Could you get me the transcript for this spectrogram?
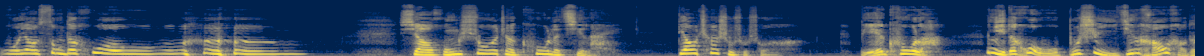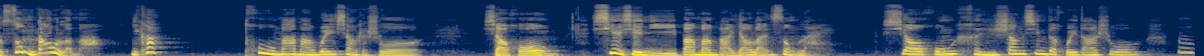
我要送的货物，小红说着哭了起来。吊车叔叔说：“别哭了，你的货物不是已经好好的送到了吗？你看。”兔妈妈微笑着说：“小红，谢谢你帮忙把摇篮送来。”小红很伤心的回答说：“嗯，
